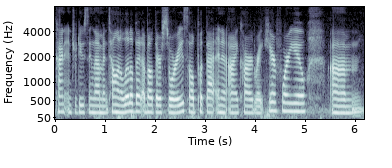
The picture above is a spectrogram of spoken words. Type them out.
kind of introducing them and telling a little bit about their stories. So I'll put that in an iCard right here for you. Um,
